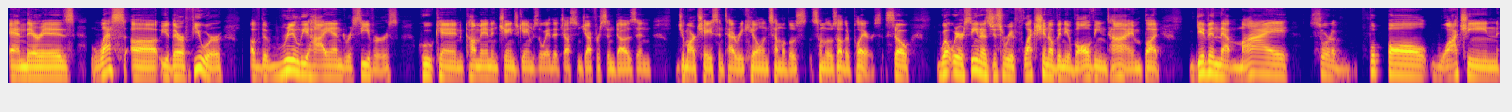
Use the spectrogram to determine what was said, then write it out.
And there is less, uh, there are fewer of the really high end receivers who can come in and change games the way that Justin Jefferson does and Ja'Marr Chase and Tyreek Hill and some of those some of those other players. So what we're seeing is just a reflection of an evolving time. But given that my sort of football watching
